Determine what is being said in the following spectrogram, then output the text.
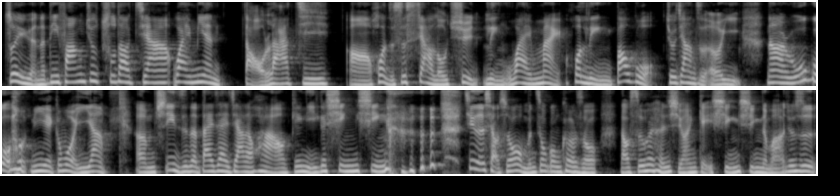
最远的地方就出到家外面倒垃圾。啊，或者是下楼去领外卖或领包裹，就这样子而已。那如果你也跟我一样，嗯，是一直的待在家的话，我给你一个星星。记得小时候我们做功课的时候，老师会很喜欢给星星的嘛，就是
